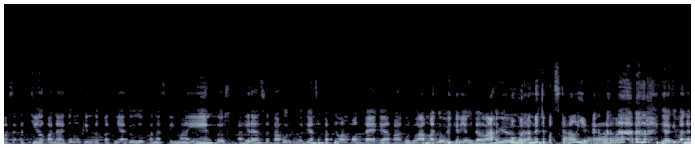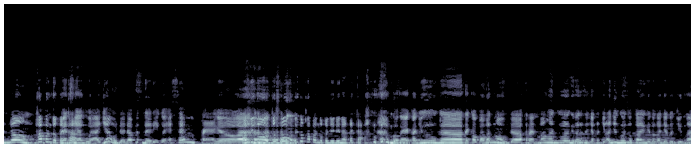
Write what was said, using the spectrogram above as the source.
masa kecil karena itu mungkin dekatnya dulu karena sering main terus akhirnya setahun kemudian sempat hilang kontak ya kan bodo amat gue pikir ya udahlah gitu Kubur kan. Anda cepet sekali ya. ya gimana dong Kapan tuh TK? mensnya gue aja udah dapet dari gue SMP gitu Oh kan gitu. Terus lo itu kapan tuh kejadian TK? gue TK juga TK banget mah udah keren banget gue gitu kan sejak kecil aja gue suka gitu kan jatuh cinta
